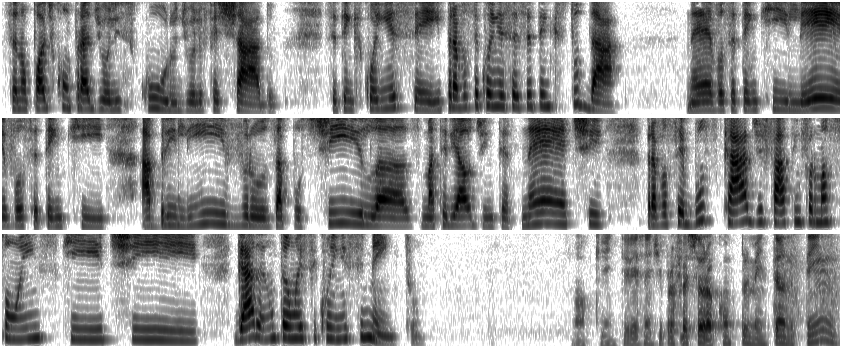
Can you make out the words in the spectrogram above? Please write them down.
Você não pode comprar de olho escuro, de olho fechado. Você tem que conhecer. E para você conhecer, você tem que estudar. Né? Você tem que ler, você tem que abrir livros, apostilas, material de internet, para você buscar de fato informações que te garantam esse conhecimento. Ok, interessante. E professora, complementando, tem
